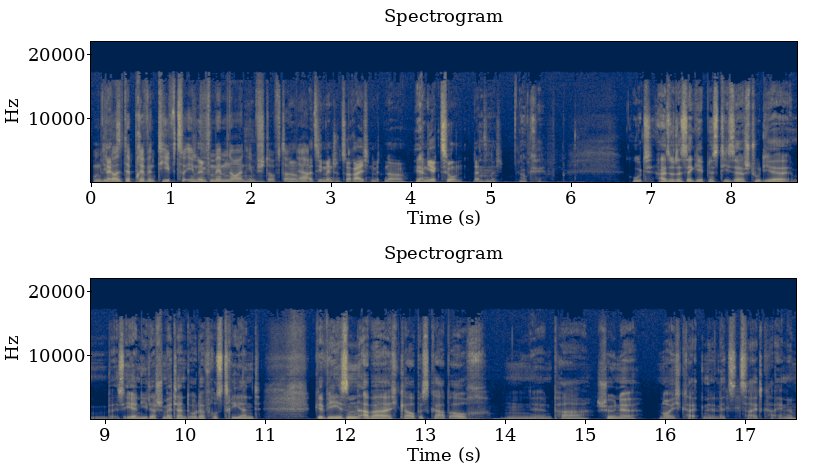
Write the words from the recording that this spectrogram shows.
um die Leute präventiv zu impfen, impfen. mit dem neuen Impfstoff dann, ja, ja. Als die Menschen zu erreichen mit einer ja. Injektion letztlich. Mhm. Okay. Gut, also das Ergebnis dieser Studie ist eher niederschmetternd oder frustrierend gewesen, aber ich glaube, es gab auch hm, ein paar schöne Neuigkeiten in der letzten Zeit, keine. Ein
